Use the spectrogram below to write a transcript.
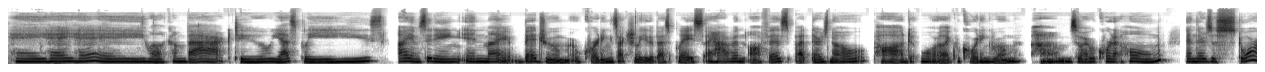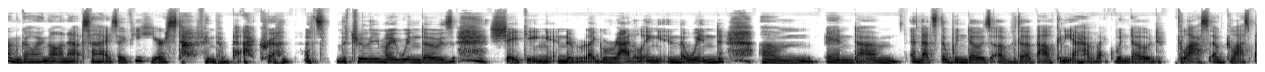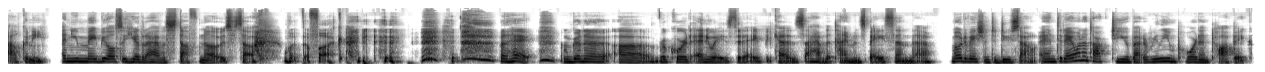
Hey, hey, hey, welcome back to Yes Please. I am sitting in my bedroom recording. It's actually the best place. I have an office, but there's no pod or like recording room. Um, so I record at home and there's a storm going on outside. So if you hear stuff in the background, that's literally my windows shaking and like rattling in the wind. Um, and um, and that's the windows of the balcony. I have like windowed glass, a glass balcony. And you maybe also hear that I have a stuffed nose. So, what the fuck? but hey, I'm gonna uh, record anyways today because I have the time and space and the motivation to do so. And today I want to talk to you about a really important topic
